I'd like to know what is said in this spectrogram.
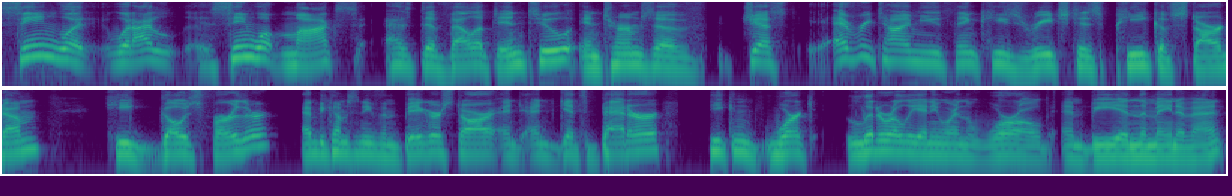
seeing what what I seeing what Mox has developed into in terms of just every time you think he's reached his peak of stardom, he goes further and becomes an even bigger star and and gets better. He can work literally anywhere in the world and be in the main event.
